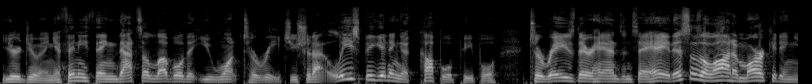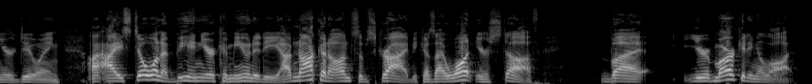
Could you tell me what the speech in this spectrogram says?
you're doing. If anything, that's a level that you want to reach. You should at least be getting a couple people to raise their hands and say, hey, this is a lot of marketing you're doing. I, I still want to be in your community. I'm not going to unsubscribe because I want your stuff, but you're marketing a lot.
